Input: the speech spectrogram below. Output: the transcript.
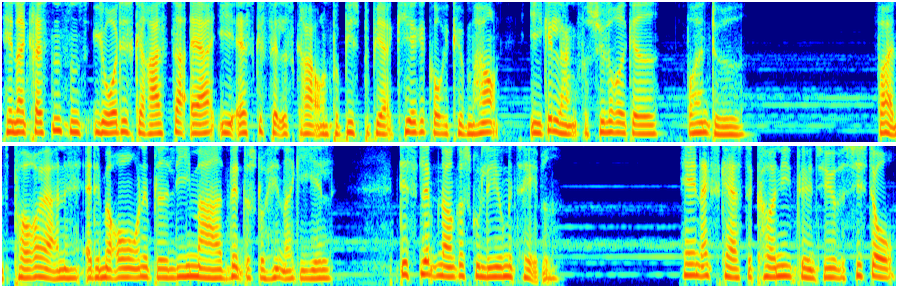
Henrik Christensens jordiske rester er i Askefællesgraven på Bispebjerg Kirkegård i København, ikke langt fra Søllerødgade, hvor han døde. For hans pårørende er det med årene blevet lige meget hvem der slå Henrik ihjel. Det er slemt nok at skulle leve med tabet. Henriks kæreste Connie blev interviewet sidste år,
